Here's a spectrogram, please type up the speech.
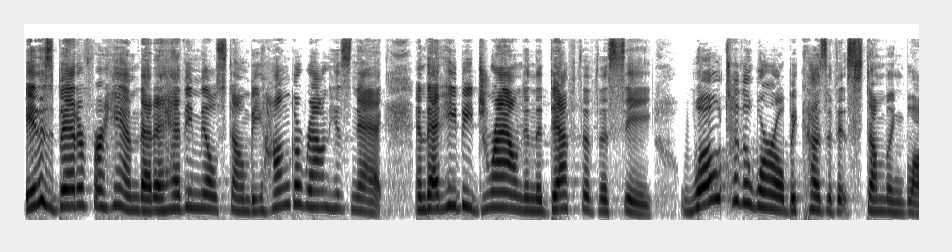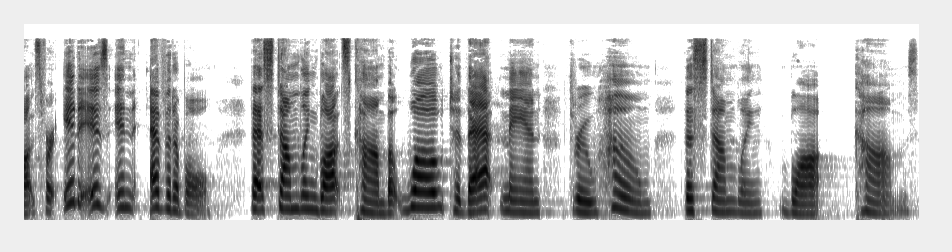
it is better for him that a heavy millstone be hung around his neck and that he be drowned in the depth of the sea. Woe to the world because of its stumbling blocks, for it is inevitable that stumbling blocks come, but woe to that man through whom the stumbling block comes.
